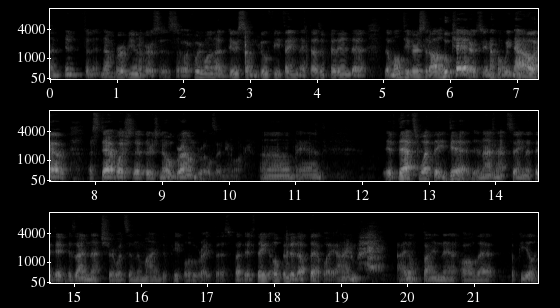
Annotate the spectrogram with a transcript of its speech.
an infinite number of universes. So if we want to do some goofy thing that doesn't fit into the multiverse at all, who cares? You know, we now have established that there's no ground rules anymore. Um, and if that's what they did, and I'm not saying that they did because I'm not sure what's in the mind of people who write this, but if they opened it up that way, I'm I don't find that all that appealing.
